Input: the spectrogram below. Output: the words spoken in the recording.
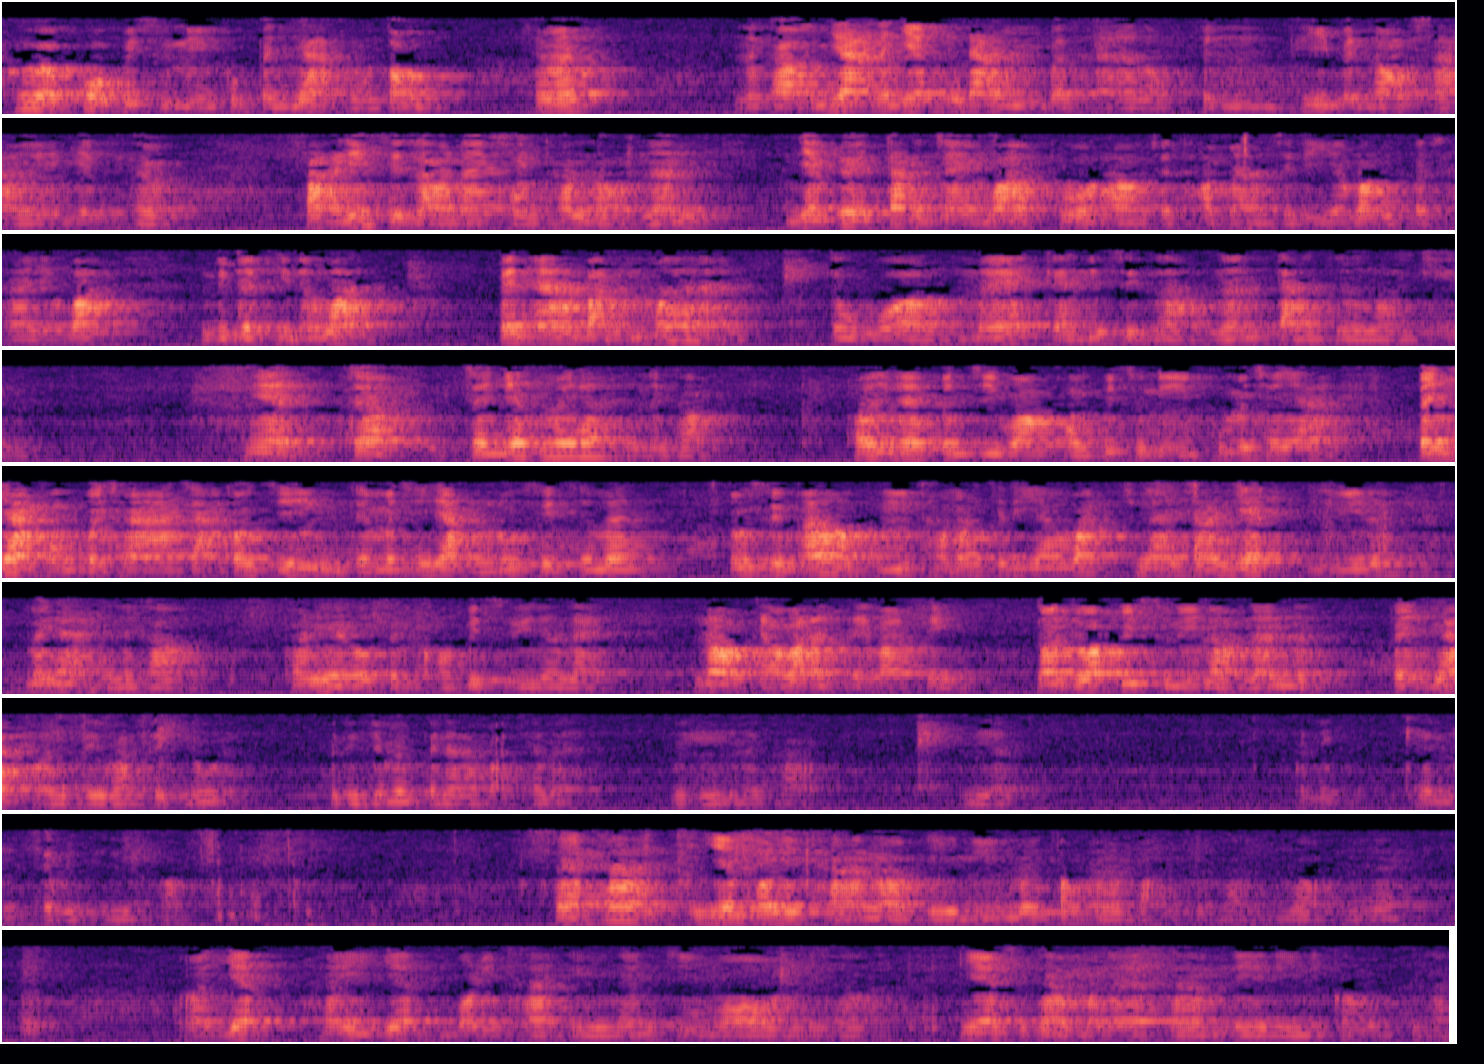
เพื่อพวกพิสุณีผู้เป็นญาติของตนใช่ไหมนะครับญาติเย็บไม่ได้มีปัญหาหรอกเป็นพี่เป็นน้องสาวเย็บเธอฝ่ายนี้สิทธิ์เหล่าใดของท่านเหล่านั้นเย็บด้วยตั้งใจว่าพวกเราจะทำอาจริยวะอุปชายะวะหรือกถินวะเป็นอาบัตมาตัวแม้แก่นิสิตเหล่านั้นตามเจอรอยเข็ม เนี่ยจะจะเย็บไม่ได้นะครับ เพราะยังไงเป็นจีวรของพิษุณีผู้ไม่ใช่ญาติเป็นญาติของประชาอาจารย์ก็จริง แต่ไม่ใช่ญาติของลูกศิษย์ใช่ไหมลูกศิษย์อ้าวผมทำอาจริยวัดช่วยอาจารย์เย็บอย่างนี้นะไม่ได้นะครับ เพราะเนี่ยก็เป็นของพิษุณีนั่นแหละ นอกจากว่าอันเตวาสินอกจากว่าพิษุณีเหล่านั้นน่ะ เป็นญาติของอันเตวาสิด้วยมันถึงจะไม่เป็นอาบัติใช่ไหมอย่างนี้นะครับ เนี่ยอันนี้แค่นี้เสริมแค่นี้พอ แต่ถ้าเย็บบริขารเหล่าอื่นนี้ไม่ต้องอาบัตนะครับบอกเนี่ยเย็บให้เย็บบริขารอื่นนั้นจีวรนะครับเย็บสถามนาสามเนรีนี่ก็ไม่เป็นไร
